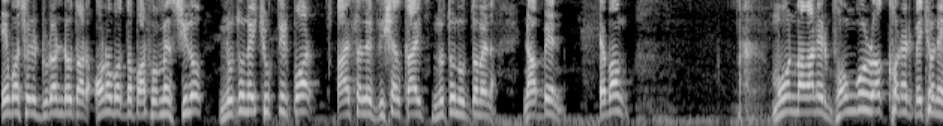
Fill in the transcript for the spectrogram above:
এবছরের ডুরান্ডেও তার অনবদ্য পারফরমেন্স ছিল। নতুন এই চুক্তির পর আইএসএলে বিশাল কায়েত নতুন উদ্যমে নামবেন এবং মোহনবাগানের ভঙ্গুর রক্ষণের পেছনে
